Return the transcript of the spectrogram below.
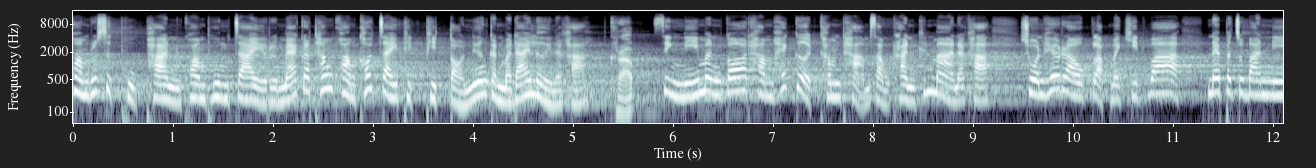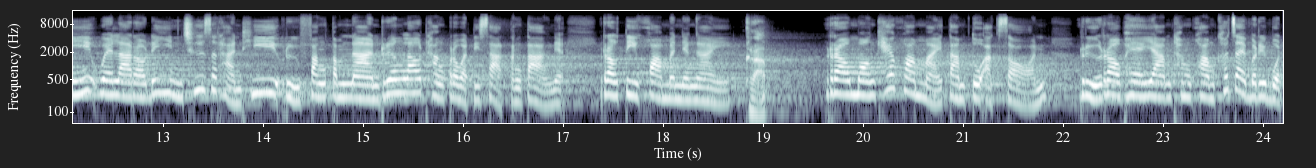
ความรู้สึกผูกพัน ความภูมิใจ หรือแม้กระทั่งความเข้าใจผิดๆต่อเนื่องกันมาได้เลยนะคะ ครับ สิ่งนี้มันก็ทำให้เกิดคำถามสำคัญขึ้นมานะคะ ชวนให้เรากลับมาคิดว่า ในปัจจุบันนี้เวลาเราได้ยินชื่อสถานที่ หรือฟังตำนานเรื่องเล่าทางประวัติศาสตร์ต่าง ๆ เนี่ย เราตีความมันยังไง ครับ เรามองแค่ความหมายตามตัวอักษร หรือเราพยายามทำความเข้าใจบริบท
